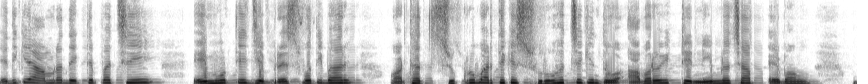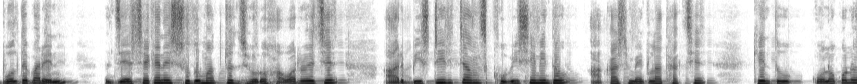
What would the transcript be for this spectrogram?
এদিকে আমরা দেখতে পাচ্ছি এই মুহূর্তে যে বৃহস্পতিবার অর্থাৎ শুক্রবার থেকে শুরু হচ্ছে কিন্তু আবারও একটি নিম্নচাপ এবং বলতে পারেন যে সেখানে শুধুমাত্র ঝোড়ো হাওয়া রয়েছে আর বৃষ্টির চান্স খুবই সীমিত, আকাশ মেঘলা থাকছে। কিন্তু কোনো কোনো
